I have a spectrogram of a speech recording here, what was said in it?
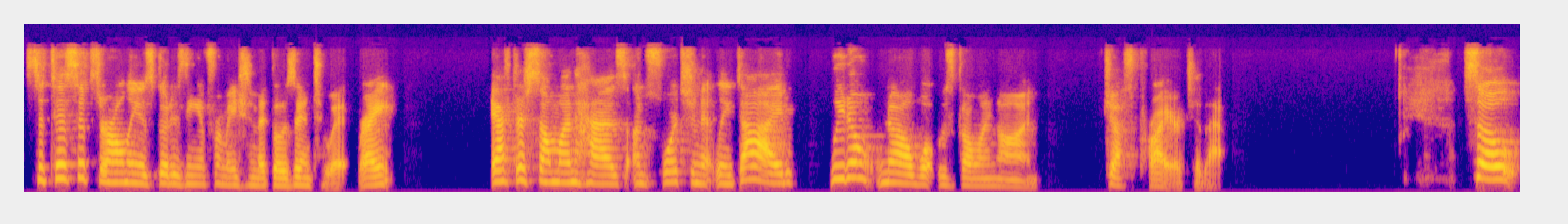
Statistics are only as good as the information that goes into it, right? After someone has unfortunately died, we don't know what was going on just prior to that. So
